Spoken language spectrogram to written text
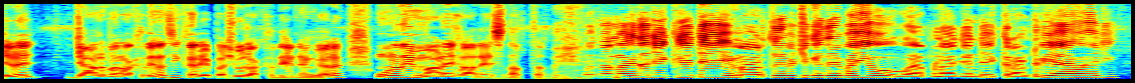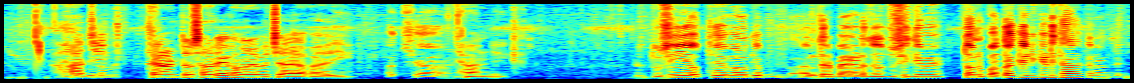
ਜਿਹੜੇ ਜਾਨਵਰ ਰੱਖਦੇ ਨਾ ਅਸੀਂ ਘਰੇ ਪਸ਼ੂ ਰੱਖਦੇ ਡੰਗਰ ਉਹਨਾਂ ਦੇ ਵੀ ਮਾੜੇ ਹਾਲ ਹੈ ਇਸ ਦਫ਼ਤਰ ਦੇ। ਪਤਾ ਲੱਗਦਾ ਜੀ ਕਿਤੇ ਇਮਾਰਤ ਦੇ ਵਿੱਚ ਕਿਤੇ ਭਾਈ ਉਹ ਆਪਣਾ ਕਹਿੰਦੇ ਕਰੰਟ ਵੀ ਆਇਆ ਹੋਇਆ ਜੀ? ਹਾਂਜੀ ਕਰੰਟ ਸਾਰੇ ਕਮਰਿਆਂ ਵਿੱਚ ਆਇਆ ਹੋਇਆ ਜੀ। ਅੱਛਾ। ਹਾਂਜੀ। ਫਿਰ ਤੁਸੀਂ ਉੱਥੇ ਮਤਲਬ ਕਿ ਅੰਦਰ ਬੈਠਦੇ ਹੋ ਤੁਸੀਂ ਕਿਵੇਂ? ਤੁਹਾਨੂੰ ਪਤਾ ਕਿਹੜੀ ਕਿਹੜੀ ਥਾਂ ਕਰੰਟ ਜੀ?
